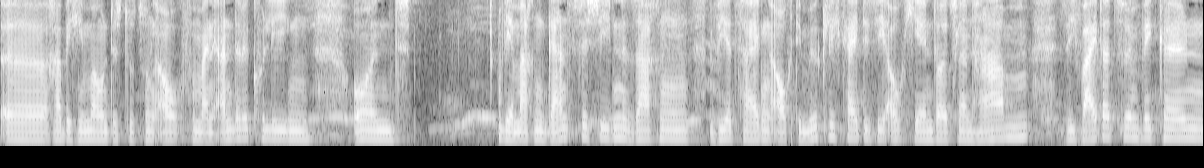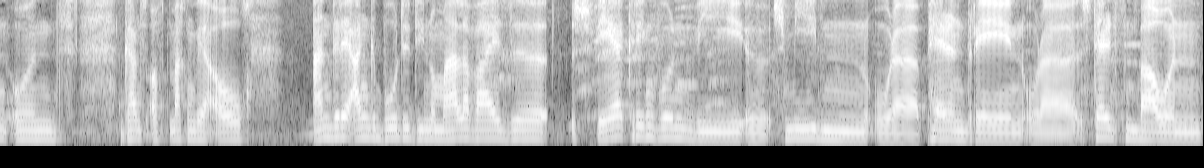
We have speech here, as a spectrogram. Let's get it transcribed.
Äh, Habe ich immer Unterstützung auch von meinen anderen Kollegen. Und wir machen ganz verschiedene Sachen. Wir zeigen auch die Möglichkeit, die sie auch hier in Deutschland haben, sich weiterzuentwickeln. Und ganz oft machen wir auch andere Angebote, die normalerweise schwer kriegen würden, wie äh, Schmieden oder Perlen drehen oder Stelzen bauen.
